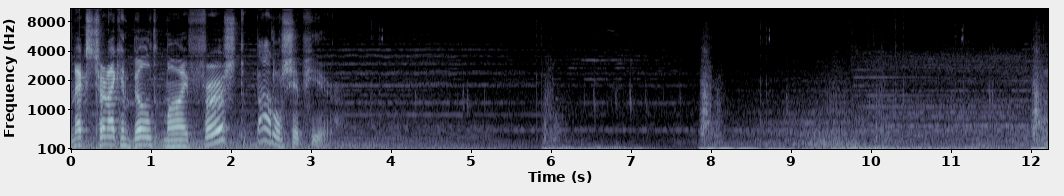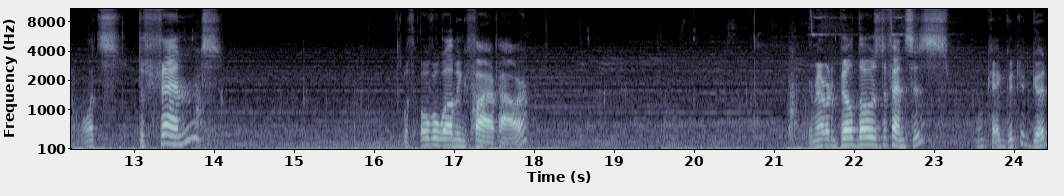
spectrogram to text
Next turn I can build my first battleship here. Let's defend with overwhelming firepower. Remember to build those defenses. Okay, good, good, good.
